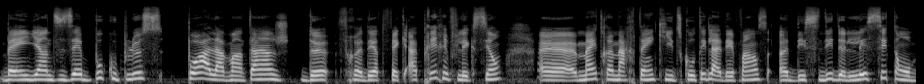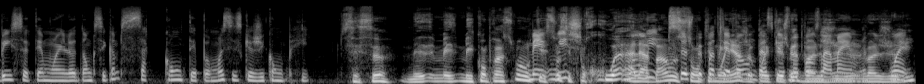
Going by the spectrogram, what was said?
ben il en disait beaucoup plus pas à l'avantage de Fredette. Fait qu'après réflexion, euh, Maître Martin, qui est du côté de la défense, a décidé de laisser tomber ce témoin-là. Donc, c'est comme si ça comptait pas. Moi, c'est ce que j'ai compris. C'est ça. Mais, mais, mais comprends-tu mon Mais question? oui, c'est pourquoi, à la base, son témoignage n'a pas parce été fait devant, la même. devant le jury?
